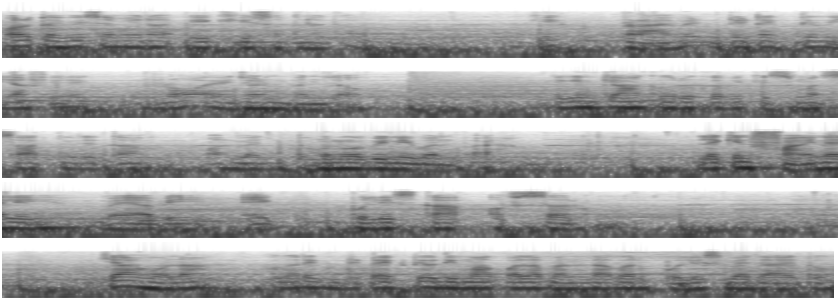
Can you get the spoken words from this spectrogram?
और तभी से मेरा एक ही सपना था कि एक प्राइवेट डिटेक्टिव या फिर एक रॉ एजेंट बन जाओ लेकिन क्या करूँ, कभी किस्मत साथ नहीं देता और मैं दोनों भी नहीं बन पाया। लेकिन फाइनली मैं अभी एक पुलिस का अफसर हूँ। क्या होना अगर एक डिटेक्टिव दिमाग वाला बंदा अगर पुलिस में जाए तो।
